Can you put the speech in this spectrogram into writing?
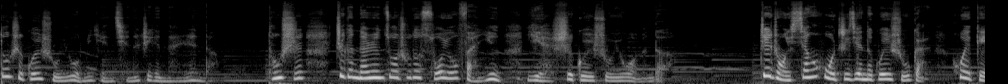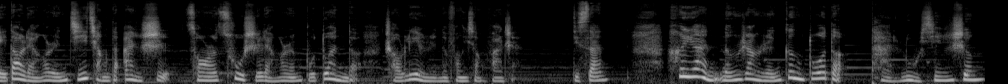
都是归属于我们眼前的这个男人的。同时，这个男人做出的所有反应也是归属于我们的。这种相互之间的归属感会给到两个人极强的暗示，从而促使两个人不断的朝恋人的方向发展。第三，黑暗能让人更多的袒露心声。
